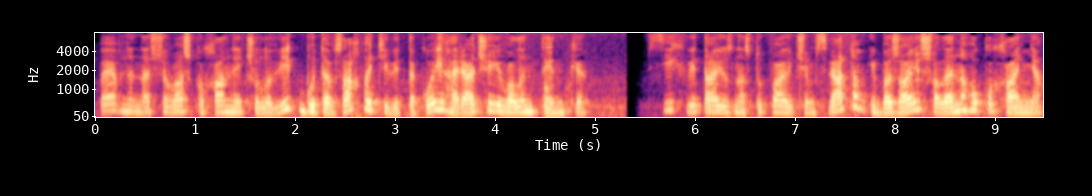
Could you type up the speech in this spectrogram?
Впевнена, що ваш коханий чоловік буде в захваті від такої гарячої валентинки. Всіх вітаю з наступаючим святом і бажаю шаленого кохання!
